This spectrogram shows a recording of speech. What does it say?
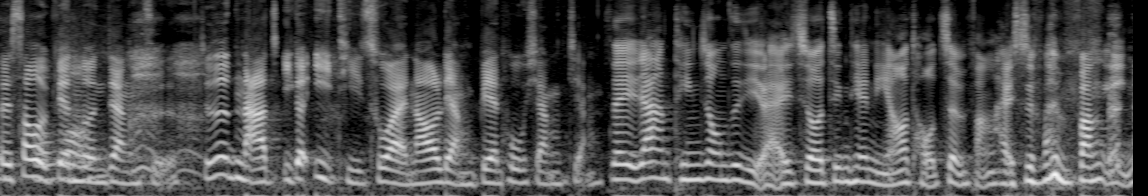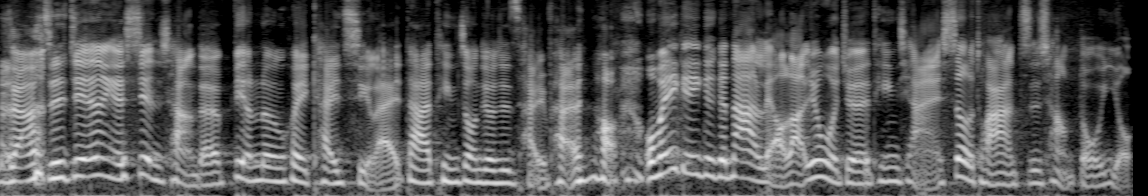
会稍微辩论这样子，就是拿一个议题出来，然后两边互相讲，所以让听众自己来说，今天你要投正方还是反方赢，这样 直接那个现场的辩论会开起来，大家听众就是裁判。好，我们一个一个跟大家聊了，因为我觉得听起来社团啊、职场都有。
